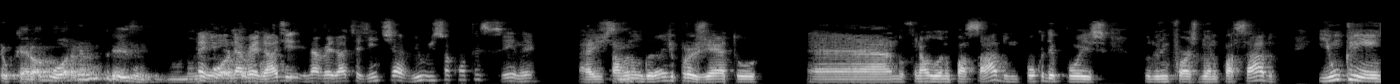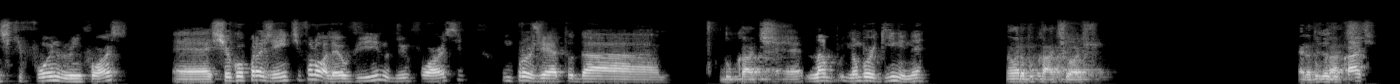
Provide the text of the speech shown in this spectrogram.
eu quero agora na minha empresa. Não é, importa. na verdade, na verdade, a gente já viu isso acontecer, né? A gente estava num grande projeto é, no final do ano passado, um pouco depois do Dreamforce do ano passado, e um cliente que foi no Dreamforce é, chegou para a gente e falou, olha, eu vi no Dreamforce um projeto da... Ducati. É, Lamborghini, né? Não, era Ducati, eu acho. Era Ducati. Ducati?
